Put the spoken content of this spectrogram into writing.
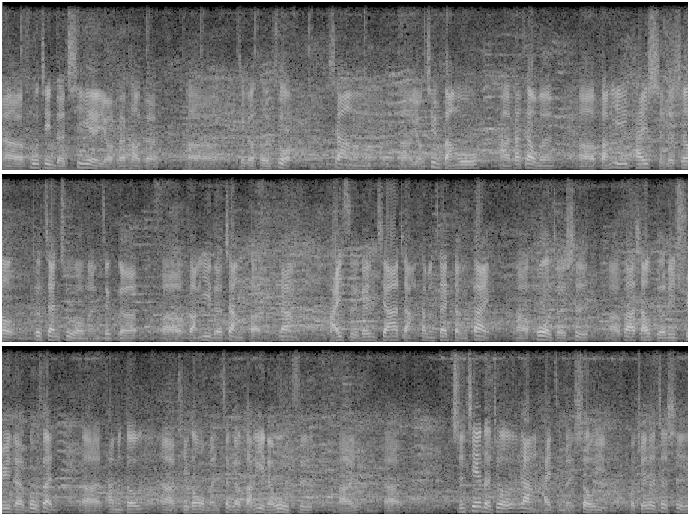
呃附近的企业有很好的呃这个合作，像呃永庆房屋啊，它在我们呃防疫一开始的时候就赞助我们这个呃防疫的帐篷，让孩子跟家长他们在等待啊、呃、或者是呃发烧隔离区的部分。呃，他们都呃提供我们这个防疫的物资，呃呃，直接的就让孩子们受益。我觉得这是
